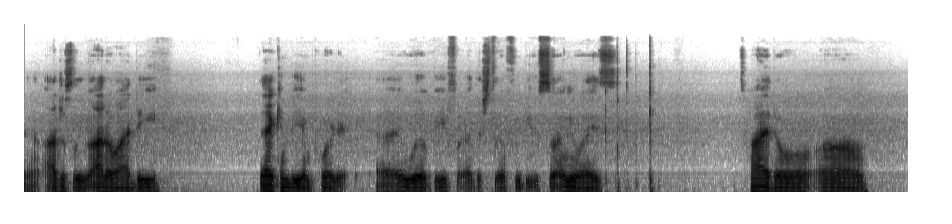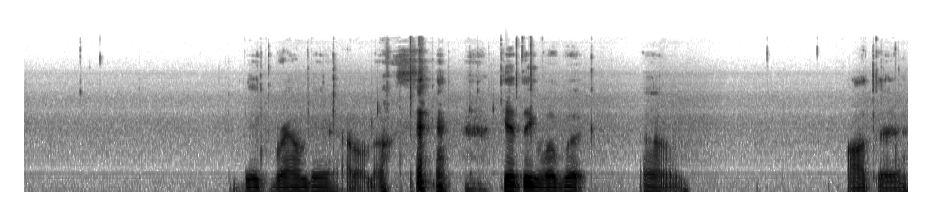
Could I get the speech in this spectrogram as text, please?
Yeah, I'll just leave auto ID. That can be important. Uh, it will be for other stuff we do. So anyways, title, um, Big Brown Bear. I don't know. Can't think of a book. Um, author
